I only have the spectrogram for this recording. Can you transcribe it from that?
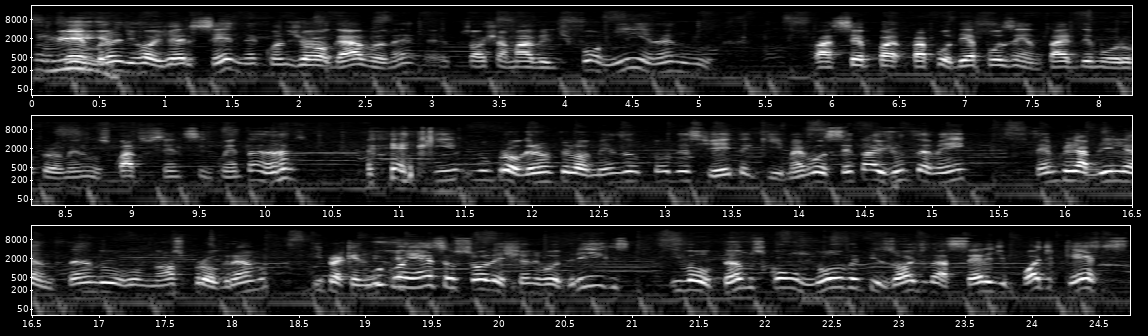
Fominha. Lembrando de Rogério Senna, né? Quando jogava, né? O pessoal chamava ele de fominha, né? No, para poder aposentar, ele demorou pelo menos uns 450 anos. Aqui no programa, pelo menos, eu tô desse jeito aqui. Mas você tá junto também sempre abrilhantando o nosso programa. E para quem não me conhece, eu sou Alexandre Rodrigues e voltamos com um novo episódio da série de podcasts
